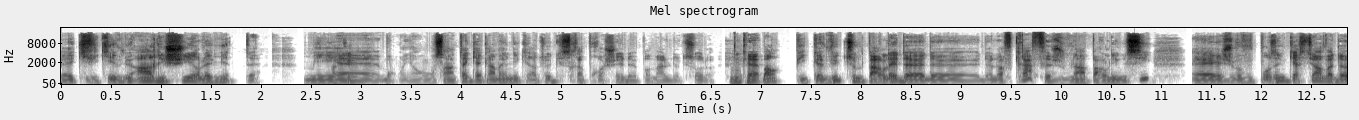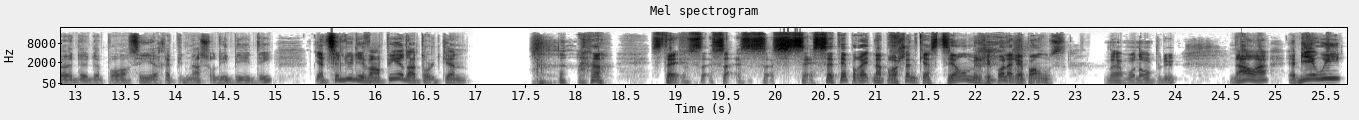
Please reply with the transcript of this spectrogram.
euh, qui, est venu enrichir le mythe. Mais euh, bon, on s'entend qu'il y a quand même des créatures qui se rapprochaient de pas mal de ça. Là. Bon, puis que vu que tu me parlais de, de, Lovecraft, je voulais en parler aussi. Euh, je vais vous poser une question avant de, de, passer rapidement sur les BD. Y a-t-il eu des vampires dans Tolkien? C'était pour être ma prochaine question, mais j'ai pas la réponse. Ben, moi non plus. Non, hein? Eh bien oui,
